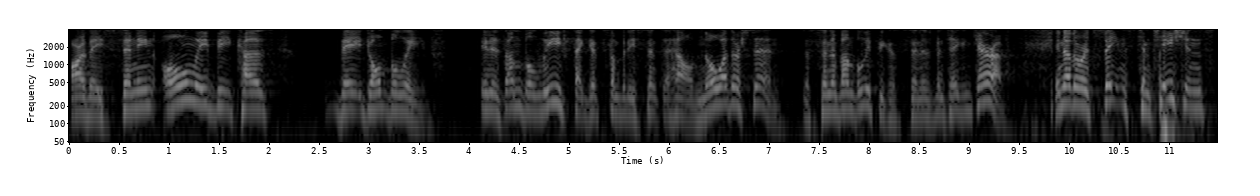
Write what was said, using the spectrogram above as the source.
Are they sinning only because they don't believe? It is unbelief that gets somebody sent to hell. No other sin. The sin of unbelief, because sin has been taken care of. In other words, Satan's temptations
